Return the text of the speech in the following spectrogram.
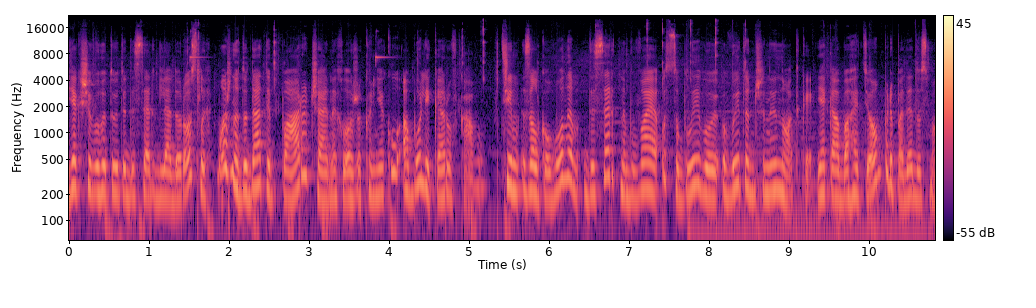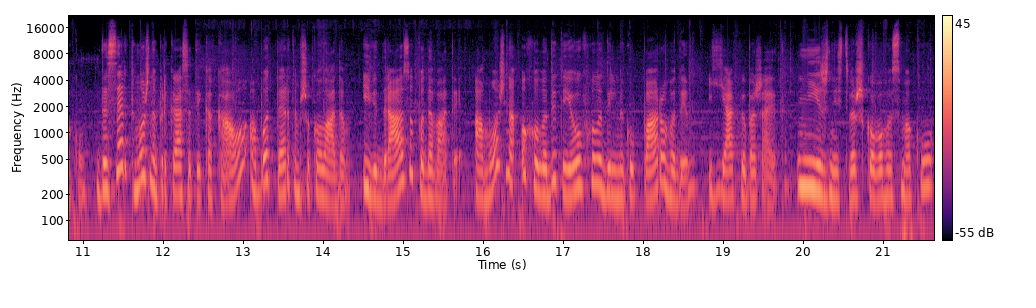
Якщо ви готуєте десерт для дорослих, можна додати пару чайних ложок коньяку або лікеру в каву. Втім, з алкоголем десерт набуває особливої витонченої нотки, яка багатьом припаде до смаку. Десерт можна прикрасити какао або тертим шоколадом і відразу подавати, а можна охолодити його в холодильнику пару годин, як ви бажаєте. Ніжність вершкового смаку,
